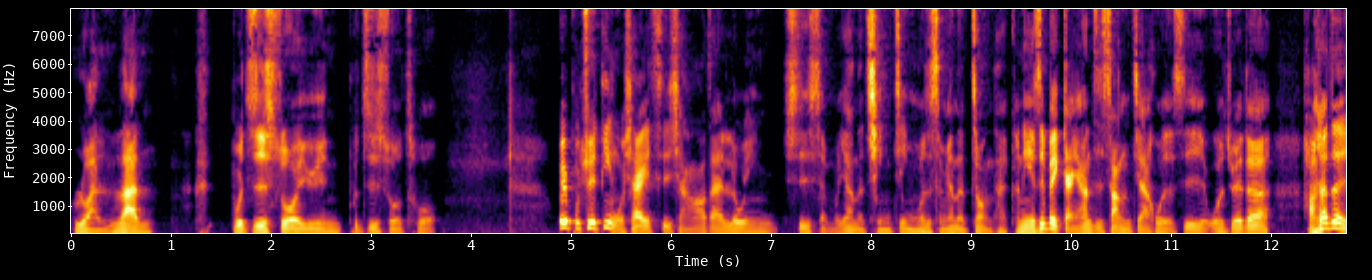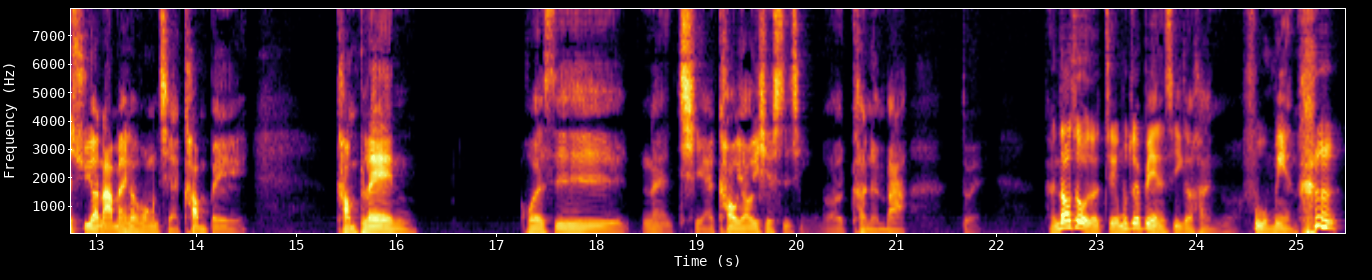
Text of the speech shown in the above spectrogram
软烂，不知所云，不知所措。我也不确定，我下一次想要在录音是什么样的情境，或是什么样的状态，可能也是被赶样子上架，或者是我觉得好像真的需要拿麦克风起来抗杯，complain，或者是那起来靠腰一些事情，呃，可能吧。对可能到时候我的节目就变成是一个很负面，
